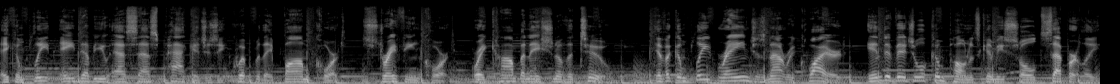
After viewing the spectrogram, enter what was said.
A complete AWSS package is equipped with a bomb court, strafing court, or a combination of the two. If a complete range is not required, individual components can be sold separately.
